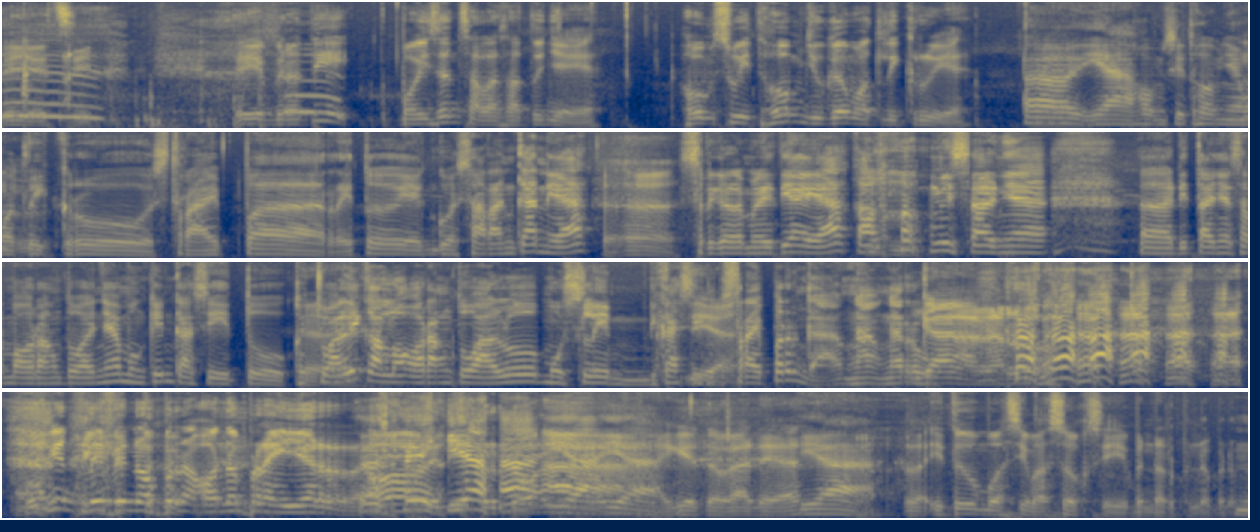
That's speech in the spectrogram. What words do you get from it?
iya sih iya berarti Poison salah satunya ya Home Sweet Home juga Motley Crue ya Eh, ya Home Sweet Home-nya Motley Crue, Striper itu yang gue sarankan ya. Heeh. Serigala Militia ya. Kalau misalnya eh, ditanya sama orang tuanya mungkin kasih itu. Kecuali kalau orang tua lu Muslim dikasih Iya. Striper nggak nggak ngaruh. Enggak ngaruh. Mungkin living over on a prayer. Oh, ini Iya, berdoa. iya, iya. Gitu kan ya. Iya. Itu masih masuk sih, bener bener bener.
